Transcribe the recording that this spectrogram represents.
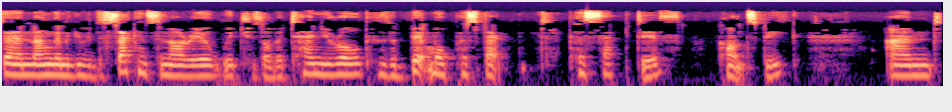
then I'm going to give you the second scenario, which is of a 10 year old who's a bit more perceptive can't speak, and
